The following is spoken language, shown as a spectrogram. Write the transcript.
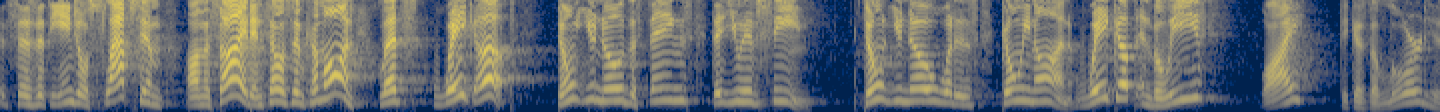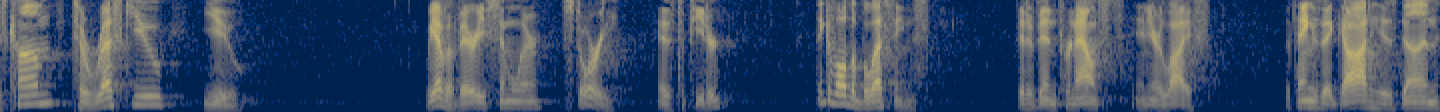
It says that the angel slaps him on the side and tells him, Come on, let's wake up. Don't you know the things that you have seen? Don't you know what is going on? Wake up and believe. Why? Because the Lord has come to rescue you. We have a very similar story as to Peter. Think of all the blessings that have been pronounced in your life the things that God has done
